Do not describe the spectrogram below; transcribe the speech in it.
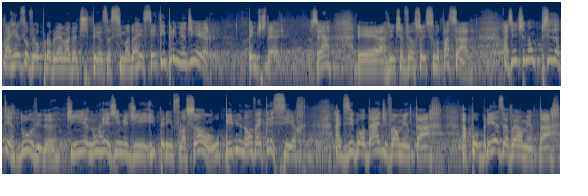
vai resolver o problema da despesa acima da receita imprimindo dinheiro. Tem mistério. Tá certo? É, a gente viu isso no passado. A gente não precisa ter dúvida que, num regime de hiperinflação, o PIB não vai crescer, a desigualdade vai aumentar, a pobreza vai aumentar.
